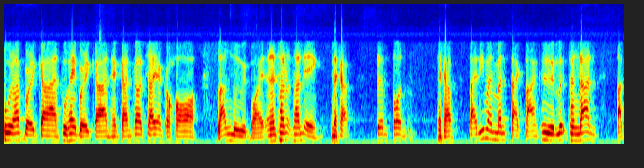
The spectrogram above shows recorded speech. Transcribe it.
ผู้รับบริการผู้ให้บริการแทนการก็ใช้แอลกอฮอล์ล้างมือบ่อยๆอันนั้นท่านท่านเองนะครับ เริ่มต้นนะครับ แต่ที่มันมันแตกต่างคือทางด้านตัด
